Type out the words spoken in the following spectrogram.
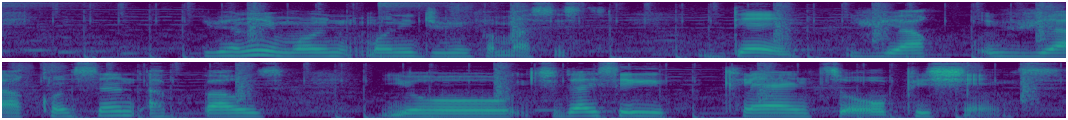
if you are not a money, money-driven pharmacist, then if you are if you are concerned about your should I say clients or patients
